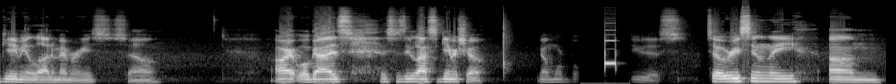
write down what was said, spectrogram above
gave me a lot of memories. So, all right, well, guys, this is the Alaska Gamer Show. No more bull. Do this. So recently, um,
